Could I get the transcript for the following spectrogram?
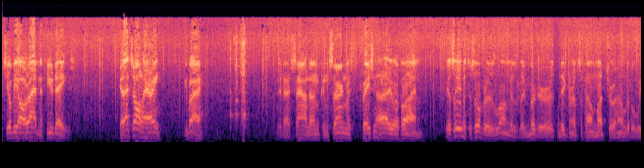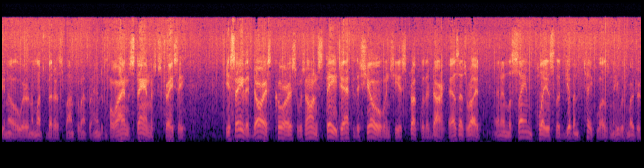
she'll be all right in a few days. Yeah, that's all, Harry. Goodbye. Did I sound unconcerned, Mr. Tracy? Ah, you were fine. You see, Mr. Silver, as long as the murderer is in ignorance of how much or how little we know, we're in a much better spot to apprehend him. Oh, I understand, Mr. Tracy. You say that Doris Corus was on stage after the show when she is struck with a dart. Yes, that's right. And in the same place that Gibbon Take was when he was murdered.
